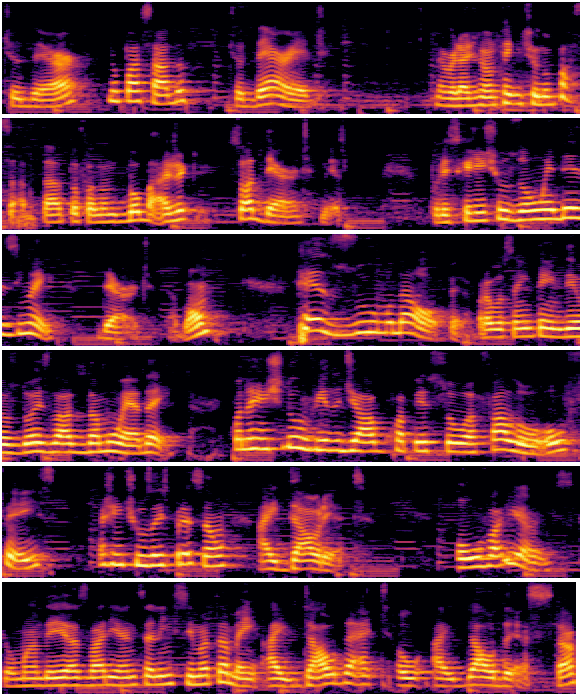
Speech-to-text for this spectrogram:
to dare no passado, to dare it. Na verdade não tem to no passado, tá? Eu tô falando bobagem aqui. Só dared mesmo. Por isso que a gente usou um edzinho aí. Dared, tá bom? Resumo da ópera, para você entender os dois lados da moeda aí. Quando a gente duvida de algo que a pessoa falou ou fez, a gente usa a expressão I doubt it. Ou variantes, que eu mandei as variantes ali em cima também. I doubt that ou I doubt this, tá?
